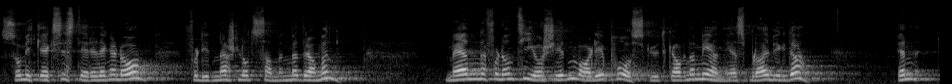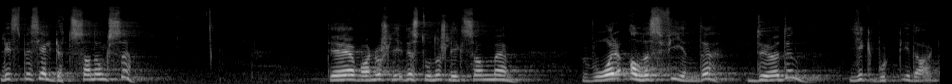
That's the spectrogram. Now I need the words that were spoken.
som ikke eksisterer lenger nå fordi den er slått sammen med Drammen. Men for noen tiår siden var det i påskeutgaven av Menighetsbladet i bygda en litt spesiell dødsannonse. Det, slik, det sto noe slikt som eh, 'Vår alles fiende, døden, gikk bort i dag'.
